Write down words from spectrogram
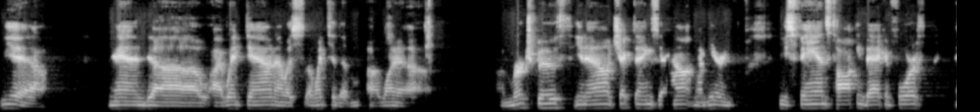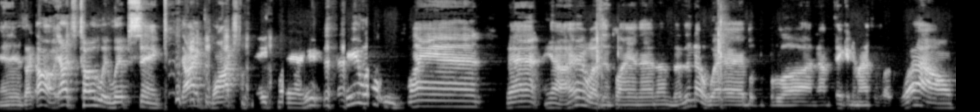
yeah. And uh, I went down. I was. I went to the uh, one uh, a merch booth, you know, check things out, and I'm hearing these fans talking back and forth. And it's like, oh, that's totally lip sync. I watched the bass player. He, he wasn't playing that. Yeah, he wasn't playing that. Um, There's no way. Blah, blah, blah. And I'm thinking to myself, like, wow.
